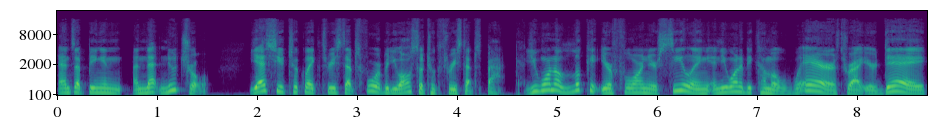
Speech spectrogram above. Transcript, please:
ends up being in a net neutral. Yes, you took like three steps forward, but you also took three steps back. You want to look at your floor and your ceiling and you want to become aware throughout your day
